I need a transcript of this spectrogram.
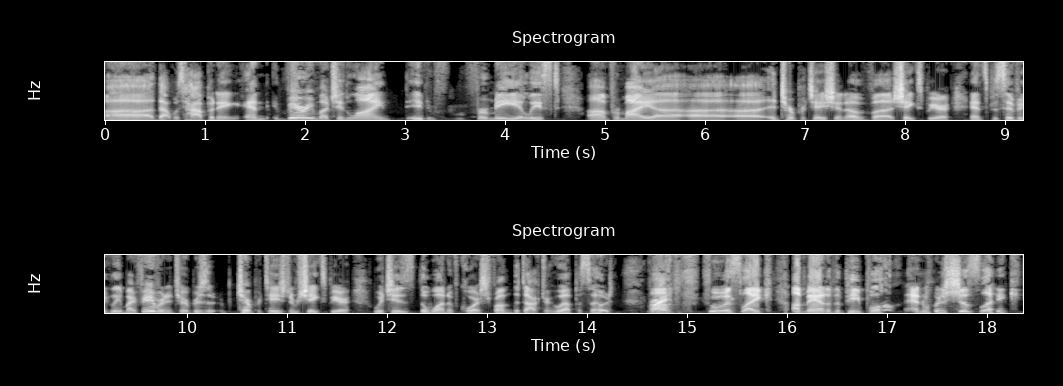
uh, that was happening, and very much in line. It for me, at least, um, for my uh, uh, uh, interpretation of uh, Shakespeare, and specifically my favorite interpre- interpretation of Shakespeare, which is the one, of course, from the Doctor Who episode, Right. um, who was like a man of the people and was just like,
